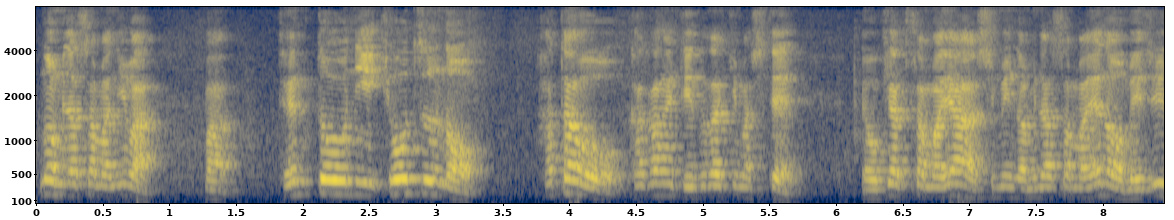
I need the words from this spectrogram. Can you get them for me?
の皆様には、まあ、店頭に共通の旗を掲げていただきましてお客様や市民の皆様への目印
